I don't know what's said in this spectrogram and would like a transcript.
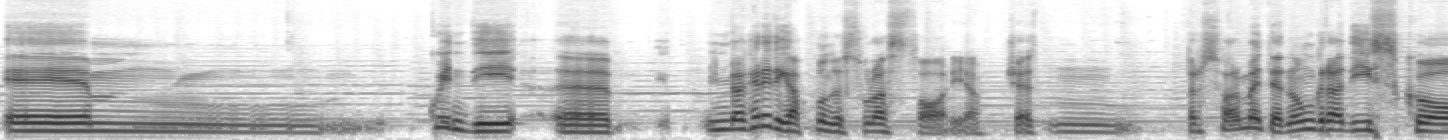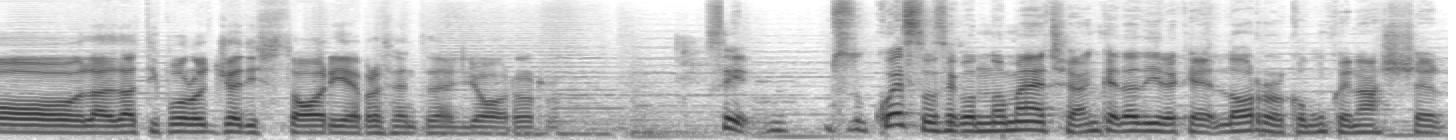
E, ehm, quindi eh, la mia critica appunto è sulla storia. Cioè, mh, personalmente non gradisco la, la, tipologia di storie presente negli horror. Sì, su questo secondo me c'è anche da dire che l'horror comunque nasce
